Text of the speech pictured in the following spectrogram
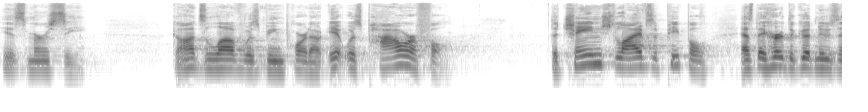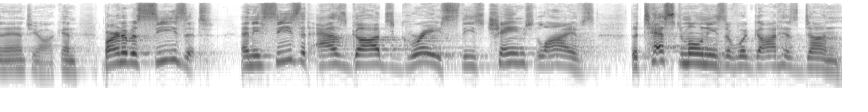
his mercy. God's love was being poured out. It was powerful. The changed lives of people as they heard the good news in Antioch. And Barnabas sees it, and he sees it as God's grace, these changed lives, the testimonies of what God has done.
